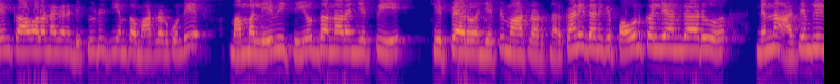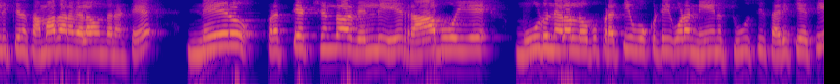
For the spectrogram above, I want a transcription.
ఏం కావాలన్నా కానీ డిప్యూటీ సీఎంతో మాట్లాడుకుంటే మమ్మల్ని ఏమీ చేయొద్దన్నారని చెప్పి చెప్పారు అని చెప్పి మాట్లాడుతున్నారు. కానీ దానికి పవన్ కళ్యాణ్ గారు నిన్న అసెంబ్లీలు ఇచ్చిన సమాధానం ఎలా ఉందనంటే నేను ప్రత్యక్షంగా వెళ్ళి రాబోయే మూడు నెలల్లోపు ప్రతి ఒక్కటి కూడా నేను చూసి సరిచేసి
